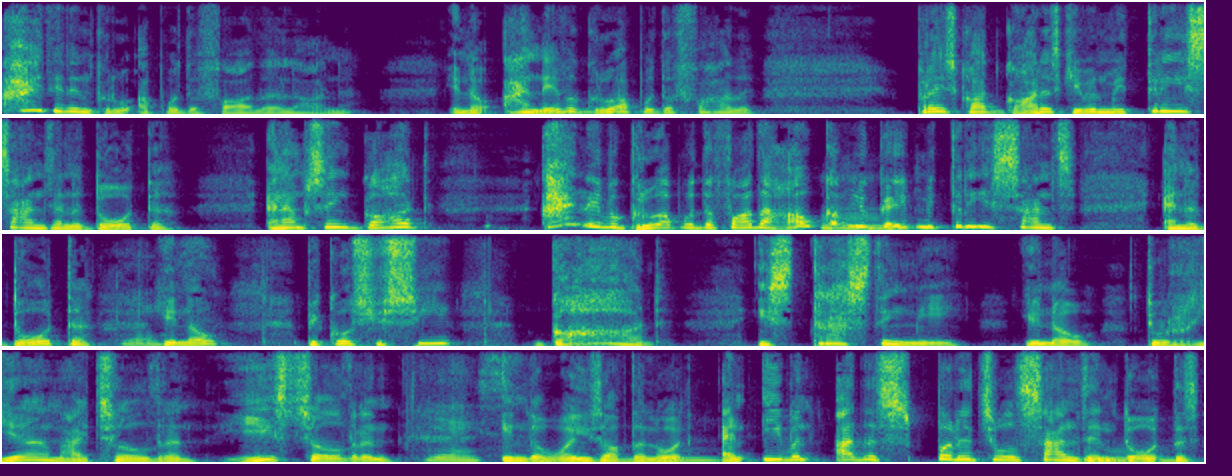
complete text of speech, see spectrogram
I didn't grow up with the father, Lana. You know, I never grew up with the father. Praise God, God has given me three sons and a daughter. And I'm saying, God, I never grew up with a father. How come mm. you gave me three sons and a daughter? Yes. You know, because you see, God is trusting me, you know, to rear my children, his children, yes. in the ways of the Lord, mm. and even other spiritual sons and mm. daughters,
